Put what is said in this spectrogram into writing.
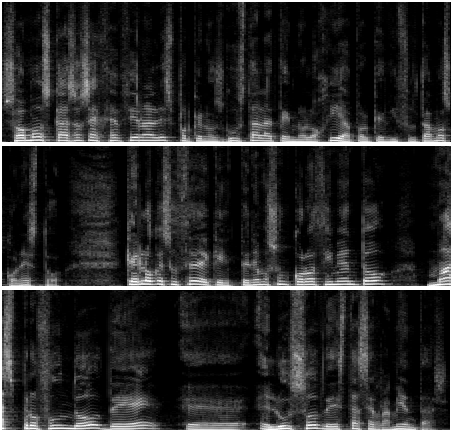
somos casos excepcionales porque nos gusta la tecnología, porque disfrutamos con esto. ¿Qué es lo que sucede? Que tenemos un conocimiento más profundo de eh, el uso de estas herramientas.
